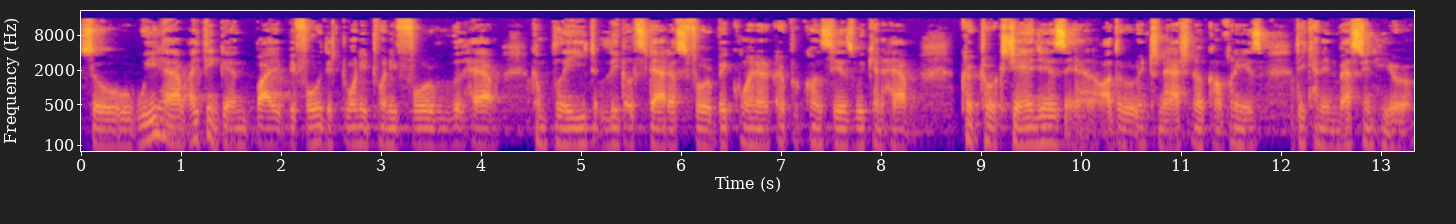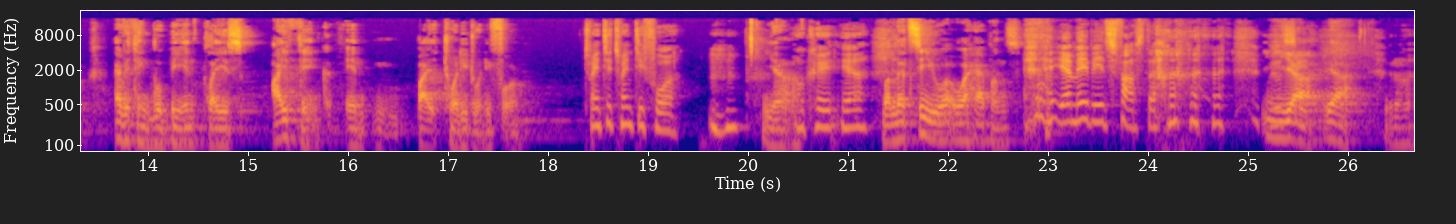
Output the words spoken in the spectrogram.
So we have, I think, and by before the 2024, we will have complete legal status for Bitcoin and cryptocurrencies. We can have crypto exchanges and other international companies. They can invest in here. Everything will be in place, I think, in by 2024. 2024. Mm-hmm. Yeah. Okay. Yeah. But let's see what, what happens. yeah, maybe it's faster. we'll yeah. See. Yeah. You know.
